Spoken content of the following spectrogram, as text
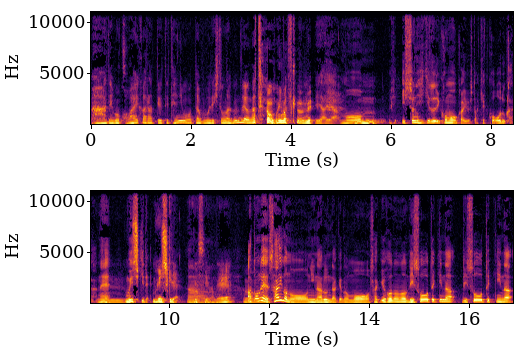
まあでも怖いからって言って手に持った棒で人殴んだよなって思いますけどね。いやいやもう、うん、一緒に引きずり込もうかいう人は結構おるからね、うん、無意識で。無意識で。ですよね、うん、あとね最後のになるんだけども先ほどの理想的な理想的な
